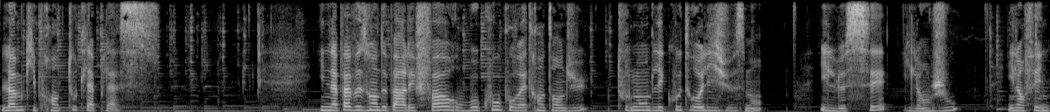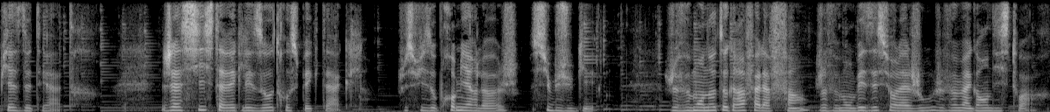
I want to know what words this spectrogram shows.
L'homme qui prend toute la place. Il n'a pas besoin de parler fort ou beaucoup pour être entendu, tout le monde l'écoute religieusement. Il le sait, il en joue, il en fait une pièce de théâtre. J'assiste avec les autres au spectacle. Je suis aux premières loges, subjuguée. Je veux mon autographe à la fin, je veux mon baiser sur la joue, je veux ma grande histoire.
